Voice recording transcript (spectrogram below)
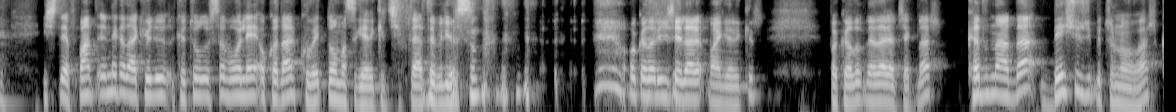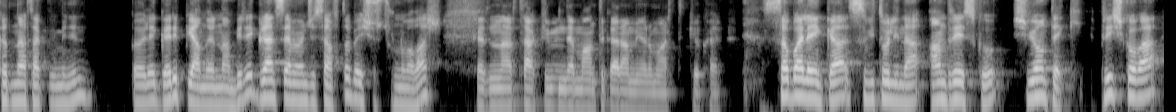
İşte partneri ne kadar kötü, kötü olursa voley o kadar kuvvetli olması gerekir çiftlerde biliyorsun. o kadar iyi şeyler yapman gerekir. Bakalım neler yapacaklar. Kadınlarda 500'lük bir turnuva var. Kadınlar takviminin böyle garip yanlarından biri. Grand Slam öncesi hafta 500 turnuvalar. Kadınlar takviminde mantık aramıyorum artık Gökalp. Sabalenka, Svitolina, Andreescu, Świątek, Pliskova,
